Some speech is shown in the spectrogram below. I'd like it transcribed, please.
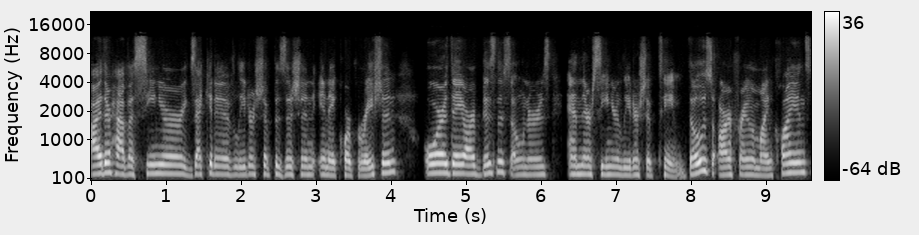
either have a senior executive leadership position in a corporation or they are business owners and their senior leadership team. Those are frame of mind clients.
